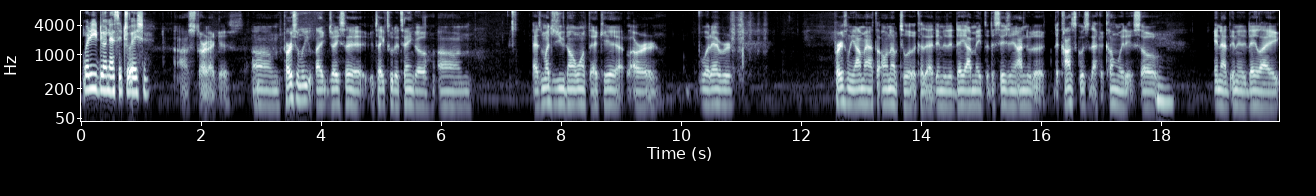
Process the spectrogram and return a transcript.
What do you do in that situation? I'll start, I guess. Um, personally, like Jay said, it takes two to tango. Um, as much as you don't want that kid or whatever, personally, I'm gonna have to own up to it because at the end of the day, I made the decision. I knew the the consequences that could come with it. So, and at the end of the day, like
